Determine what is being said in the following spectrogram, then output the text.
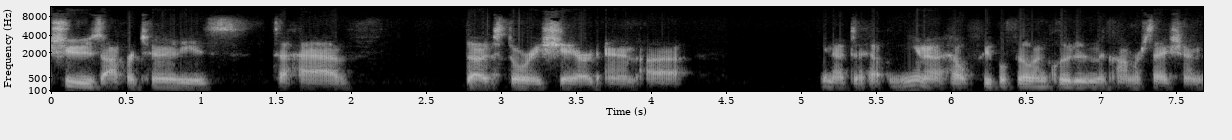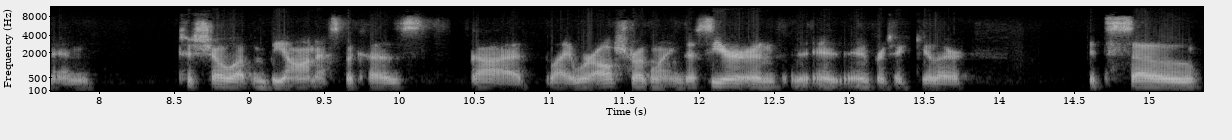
choose opportunities to have those stories shared and uh you know to help you know help people feel included in the conversation and to show up and be honest because god like we're all struggling this year in in, in particular it's so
